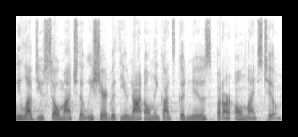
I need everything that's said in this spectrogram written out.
We loved you so much that we shared with you not only God's good news, but our own lives too.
